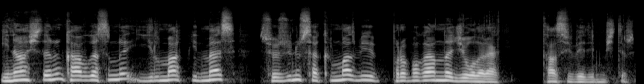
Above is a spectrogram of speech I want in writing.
İnançların kavgasını yılmak bilmez, sözünü sakınmaz bir propagandacı olarak tasvip edilmiştir.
